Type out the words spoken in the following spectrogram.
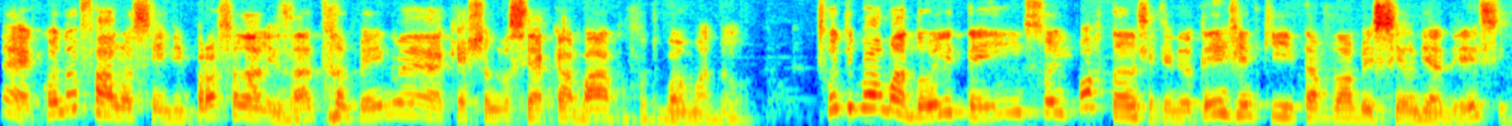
É, quando eu falo assim de profissionalizar, também não é a questão de você acabar com o futebol amador. O futebol amador ele tem sua importância, entendeu? Tem gente que estava no ABC um dia desse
